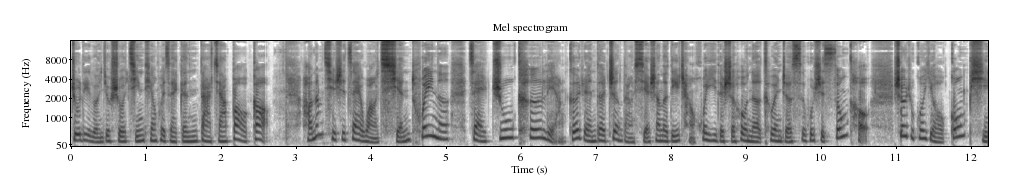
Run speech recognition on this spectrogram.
朱立伦就说今天会再跟大家报告。好，那么其实再往前推呢，在朱柯两个人的政党协商的第一场会议的时候呢，柯文哲似乎是松口，说如果有公平。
